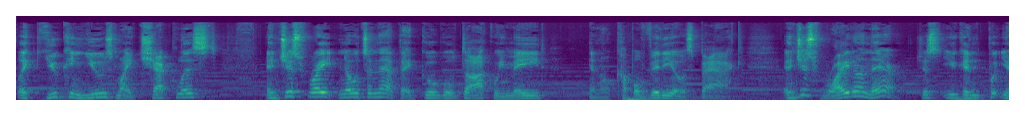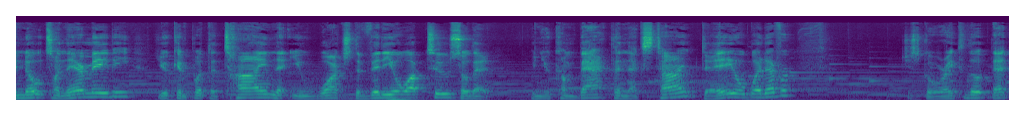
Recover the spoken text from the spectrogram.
Like you can use my checklist and just write notes on that, that Google Doc we made, in a couple videos back. And just write on there. Just you can put your notes on there maybe. You can put the time that you watch the video up to so that when you come back the next time, day or whatever, just go right to the, that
